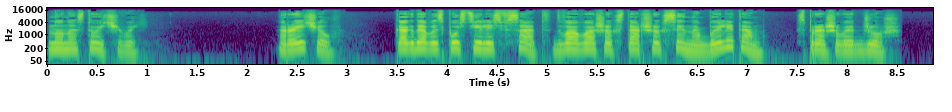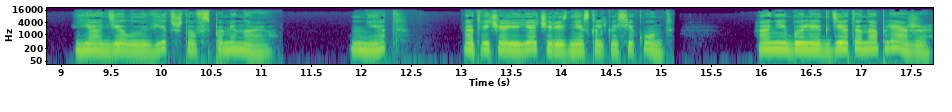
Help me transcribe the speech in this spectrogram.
но настойчивый. «Рэйчел, когда вы спустились в сад, два ваших старших сына были там?» — спрашивает Джош. Я делаю вид, что вспоминаю. «Нет», — отвечаю я через несколько секунд. «Они были где-то на пляже.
